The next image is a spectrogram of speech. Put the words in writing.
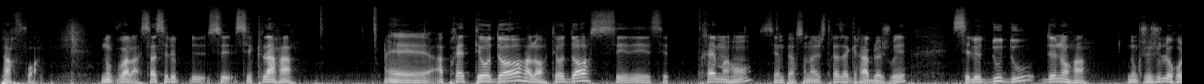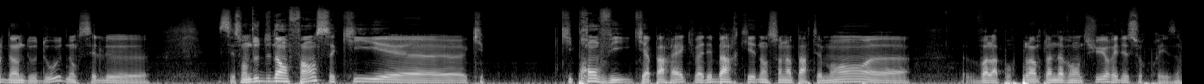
parfois. Donc voilà, ça c'est le c'est Clara. Après Théodore, alors Théodore c'est c'est très marrant, c'est un personnage très agréable à jouer. C'est le doudou de Nora. Donc je joue le rôle d'un doudou, donc c'est le c'est son doudou d'enfance qui euh, qui qui prend vie, qui apparaît, qui va débarquer dans son appartement, euh, voilà pour plein plein d'aventures et des surprises.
